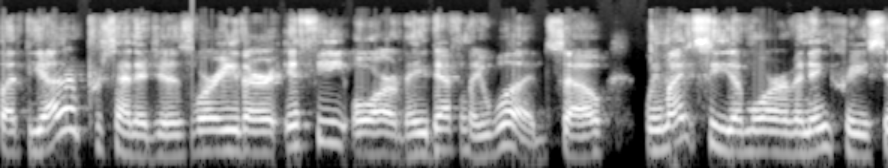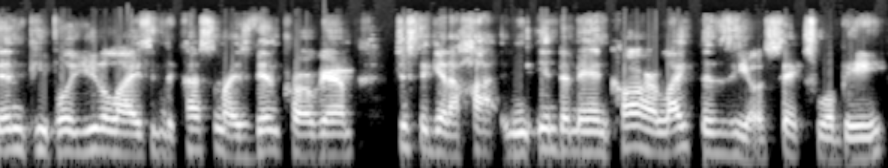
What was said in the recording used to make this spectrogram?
but the other percentages were either iffy or they definitely would. So we might see a more of an increase in people utilizing the customized VIN program just to get a hot in demand car like the Z06 will be.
